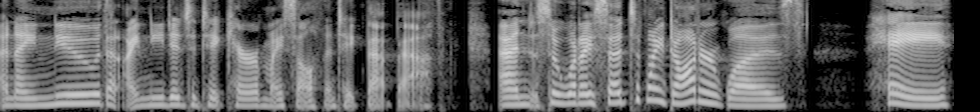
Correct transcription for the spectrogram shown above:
and I knew that I needed to take care of myself and take that bath. And so what I said to my daughter was, hey,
